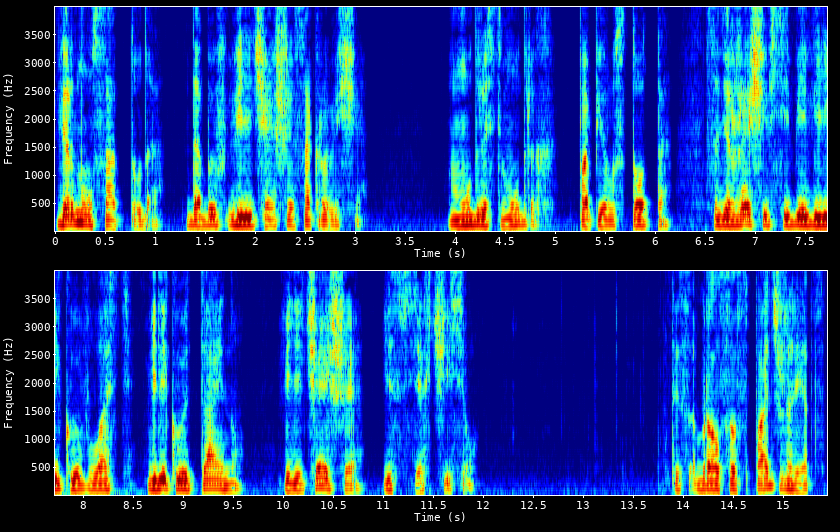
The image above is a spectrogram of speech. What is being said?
вернулся оттуда, добыв величайшее сокровище Мудрость мудрых, папирус Тотта, содержащий в себе великую власть, великую тайну, величайшее из всех чисел. «Ты собрался спать, жрец?»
